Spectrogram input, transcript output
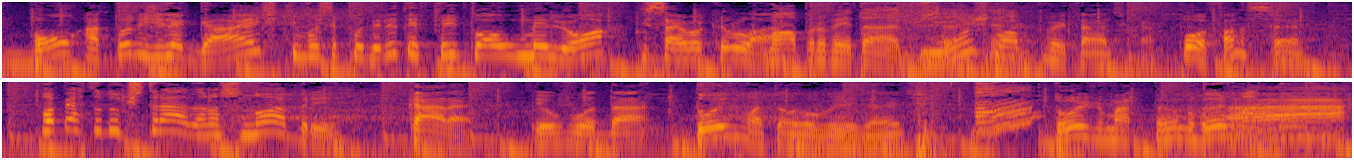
Bom, atores legais que você poderia ter feito algo melhor que saiu aquilo lá. Mal aproveitado. Muito mal aproveitado, cara. Pô, fala sério. Roberto Duque Estrada, nosso nobre. cara, eu vou dar dois matando robô gigante. Dois matando. Dois ah,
